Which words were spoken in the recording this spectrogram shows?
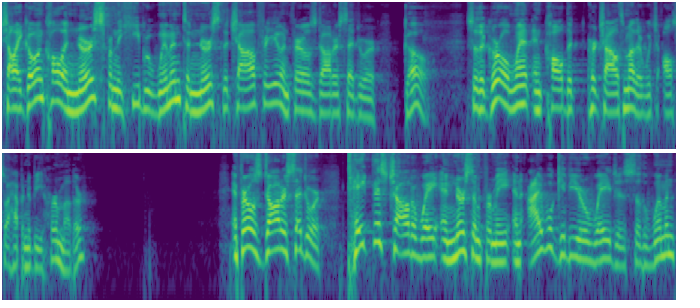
Shall I go and call a nurse from the Hebrew women to nurse the child for you? And Pharaoh's daughter said to her, Go. So the girl went and called the, her child's mother, which also happened to be her mother. And Pharaoh's daughter said to her, Take this child away and nurse him for me, and I will give you your wages. So the woman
